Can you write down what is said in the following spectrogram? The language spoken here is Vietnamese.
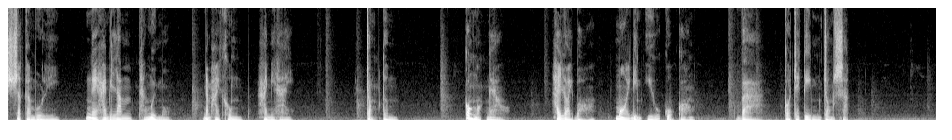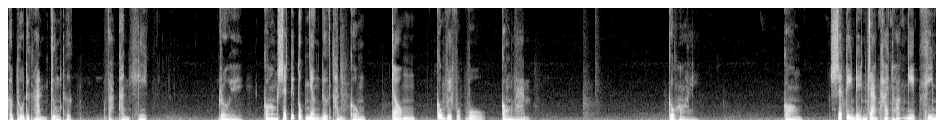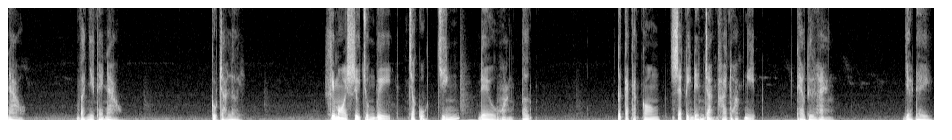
Sakamuli ngày 25 tháng 11 năm 2022. Trọng tâm, Con ngọt ngào hay loại bỏ mọi điểm yếu của con và có trái tim trong sạch. Hấp thu đức hạnh trung thực và thanh khiết. Rồi con sẽ tiếp tục nhận được thành công trong công việc phục vụ con làm câu hỏi. Con sẽ tiến đến trạng thái thoát nghiệp khi nào và như thế nào? Câu trả lời. Khi mọi sự chuẩn bị cho cuộc chiến đều hoàn tất tất cả các con sẽ tiến đến trạng thái thoát nghiệp theo thứ hạng. Giờ đây,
